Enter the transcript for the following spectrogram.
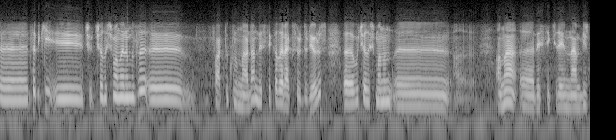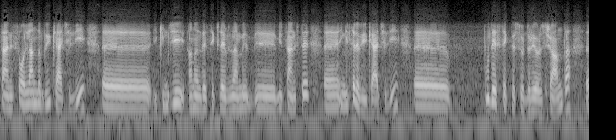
Ee, tabii ki e, çalışmalarımızı e, farklı kurumlardan destek alarak sürdürüyoruz. E, bu çalışmanın e, ana e, destekçilerinden bir tanesi Hollanda Büyükelçiliği. E, ikinci ana destekçilerimizden bir, bir tanesi de e, İngiltere Büyükelçiliği. E, bu destekle sürdürüyoruz şu anda. E,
